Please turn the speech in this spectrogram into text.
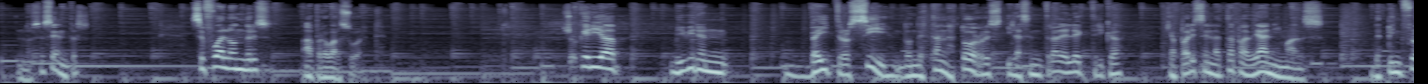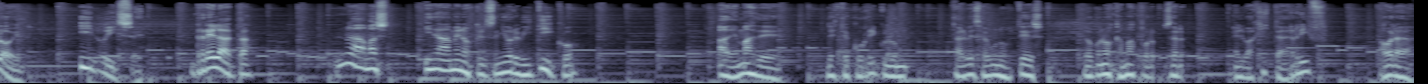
en los 60 se fue a Londres a probar suerte. Yo quería vivir en Battersea, donde están las torres y la central eléctrica que aparece en la tapa de Animals de Pink Floyd, y lo hice. Relata nada más y nada menos que el señor Vitico, además de, este currículum, tal vez algunos de ustedes lo conozcan más por ser el bajista de Riff, ahora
